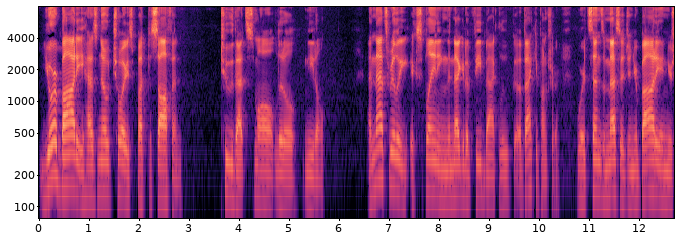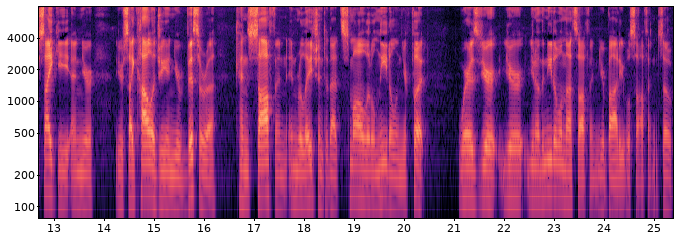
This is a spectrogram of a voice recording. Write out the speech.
your body has no choice but to soften to that small little needle. And that's really explaining the negative feedback loop of acupuncture, where it sends a message and your body and your psyche and your, your psychology and your viscera can soften in relation to that small little needle in your foot Whereas your your you know the needle will not soften, your body will soften. So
